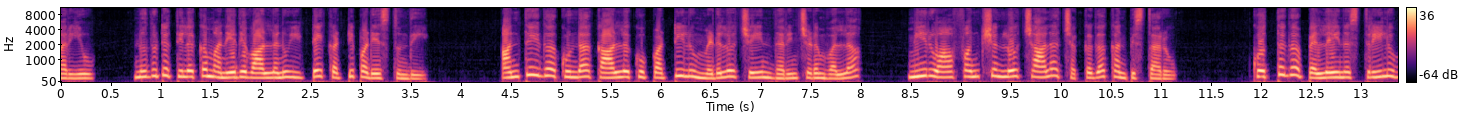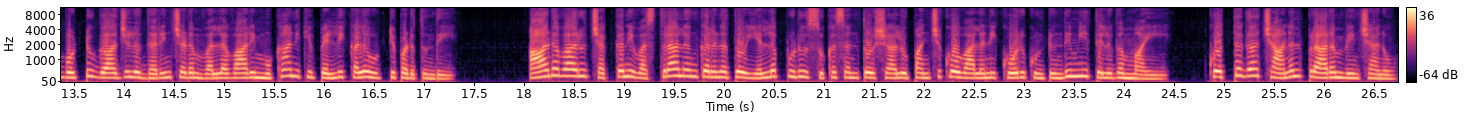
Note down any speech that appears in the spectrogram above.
మరియు నుదుట తిలకం అనేది వాళ్ళను ఇట్టే కట్టిపడేస్తుంది. అంతేగాకుండా కాళ్ళకు పట్టీలు మెడలో చైన్ ధరించడం వల్ల మీరు ఆ ఫంక్షన్లో చాలా చక్కగా కనిపిస్తారు. కొత్తగా పెళ్ళైన స్త్రీలు బొట్టు గాజులు ధరించడం వల్ల వారి ముఖానికి పెళ్ళి కళ ఉట్టిపడుతుంది. ఆడవారు చక్కని వస్త్రాలంకరణతో ఎల్లప్పుడూ సుఖసంతోషాలు పంచుకోవాలని కోరుకుంటుంది మీ తెలుగమ్మాయి. కొత్తగా ఛానల్ ప్రారంభించాను.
